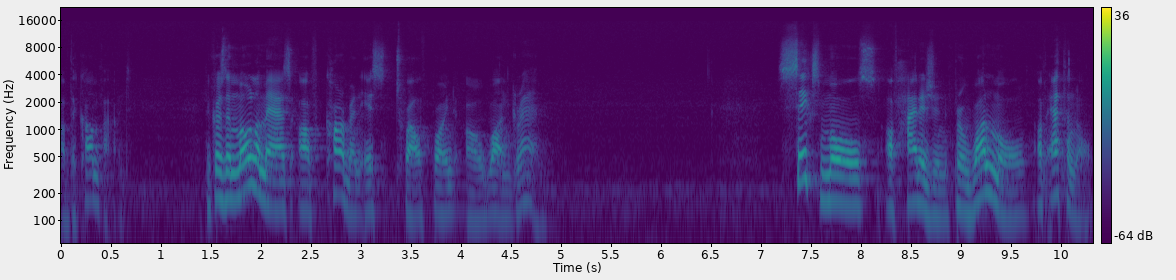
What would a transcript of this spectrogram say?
of the compound, because the molar mass of carbon is 12.01 gram. 6 moles of hydrogen per 1 mole of ethanol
